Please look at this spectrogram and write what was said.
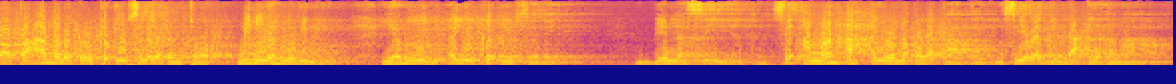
baa tacaaman wuxuu ka iibsaday cunto min yahuudiy yahuudi ayuu ka iibsaday binasiyatin si ammaan ah ayuuna uga qaatay. Nasiya waa dibdhac iyo amaah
